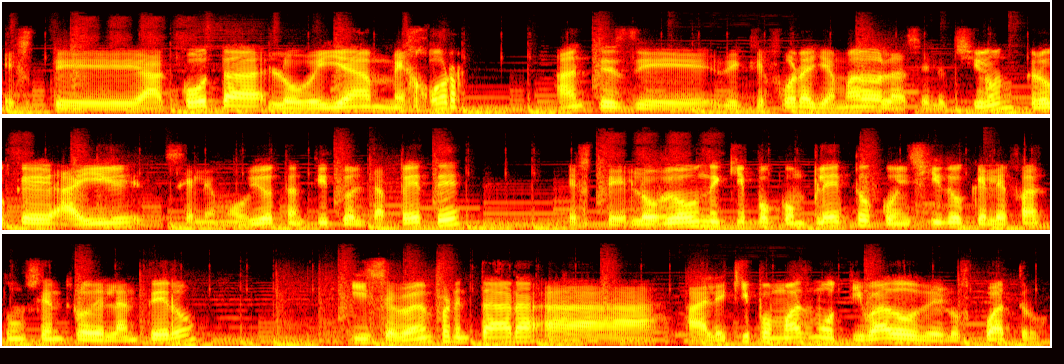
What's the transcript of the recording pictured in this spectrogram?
Este, a Cota lo veía mejor antes de, que fuera llamado a la selección. Creo que ahí se le movió tantito el tapete. Este, lo veo un equipo completo, coincido que le falta un centro delantero y se va a enfrentar al equipo más motivado de los cuatro.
